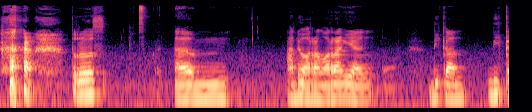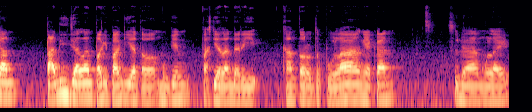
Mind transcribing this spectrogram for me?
Terus um, ada orang-orang yang di kan di kan tadi jalan pagi-pagi atau mungkin pas jalan dari kantor untuk pulang ya kan? Sudah mulai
